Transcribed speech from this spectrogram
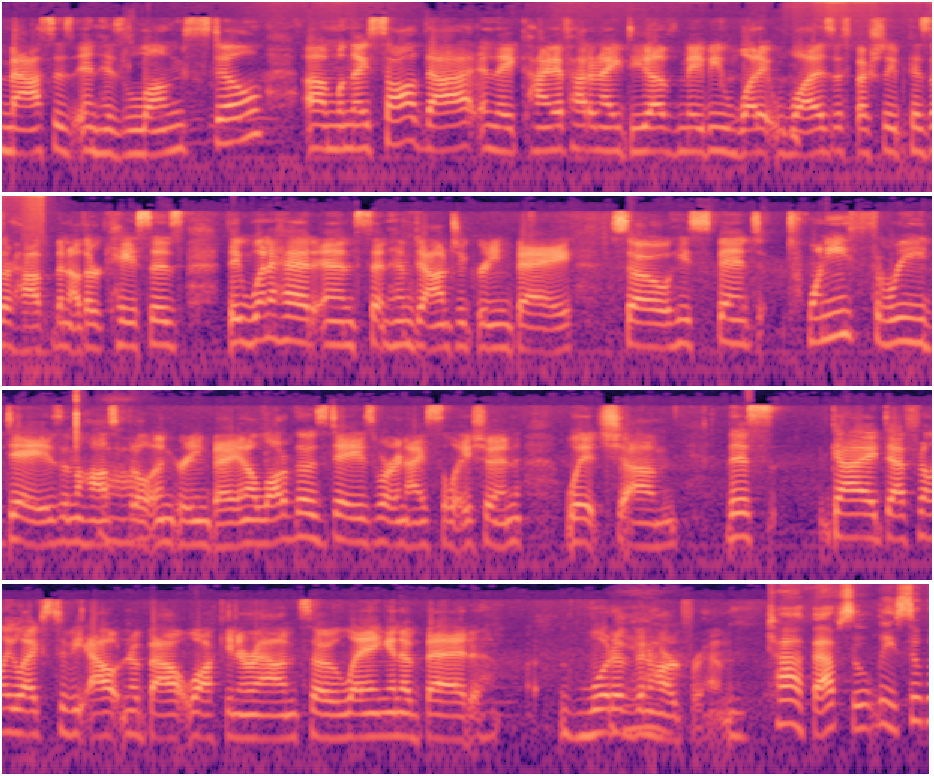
masses in his lungs still. Um, when they saw that and they kind of had an idea of maybe what it was, especially because there have been other cases, they went ahead and sent him down to Green Bay. So he spent 23 days in the hospital wow. in Green Bay, and a lot of those days were in isolation, which um, this guy definitely likes to be out and about walking around. So laying in a bed would have yeah. been hard for him. Tough, absolutely. So,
